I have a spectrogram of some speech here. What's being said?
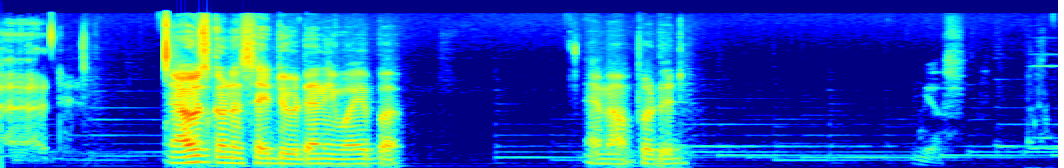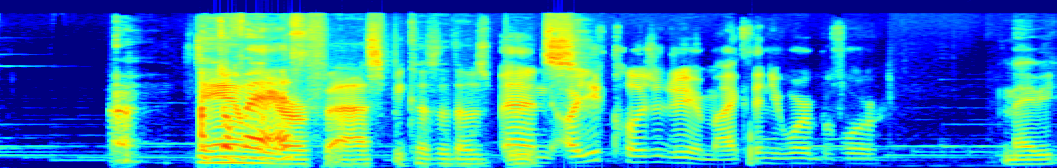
bad. I was gonna say do it anyway, but I'm outputted. Yes. Damn, we are fast because of those boots. And are you closer to your mic than you were before? Maybe.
